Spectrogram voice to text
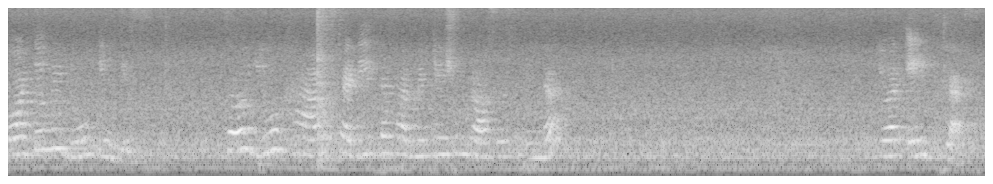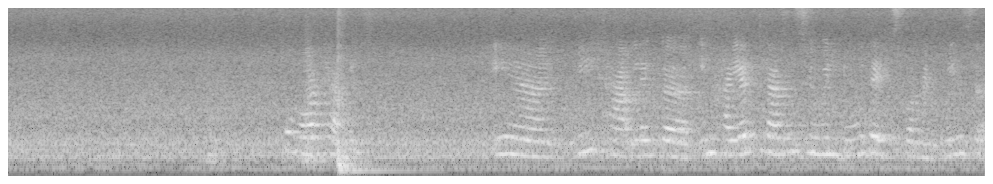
what do we do in this? So, you have studied process in the your 8th class. So, what happens? In, we have like uh, in higher classes you will do the experiment means uh,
